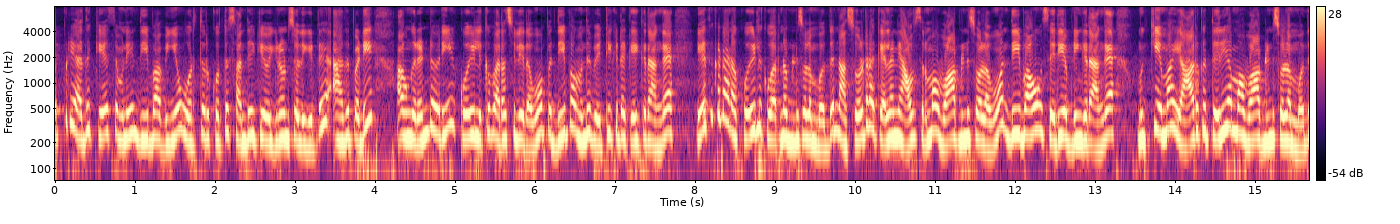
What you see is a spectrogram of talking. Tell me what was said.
எப்படியாவது கேசவனையும் தீபாவையும் ஒருத்தருக்கு ஒருத்தர் சந்திக்க வைக்கணும்னு சொல்லிக்கிட்டு அதுபடி அவங்க ரெண்டு வரையும் கோயிலுக்கு வர சொல்லிடவும் இப்போ தீபா வந்து வெட்டிக்கிட்ட கேட்குறாங்க எதுக்குடா நான் கோயிலுக்கு வரணும்? அப்படின்னு சொல்லும்போது நான் சொல்கிற கேள்வி நீ அவசரமாக வா அப்படின்னு சொல்லவும் தீபாவும் சரி அப்படிங்கிறாங்க. முக்கியமாக யாருக்கும் தெரியாமா வா அப்படின்னு சொல்லும்போது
